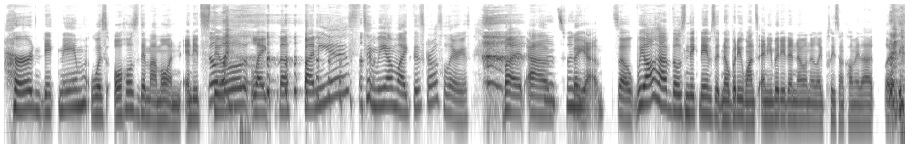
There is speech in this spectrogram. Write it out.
her nickname was Ojos de Mamon, and it's still like the funniest to me. I'm like, this girl's hilarious. But um, but yeah. So we all have those nicknames that nobody wants anybody to know, and they're like, please don't call me that. Like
